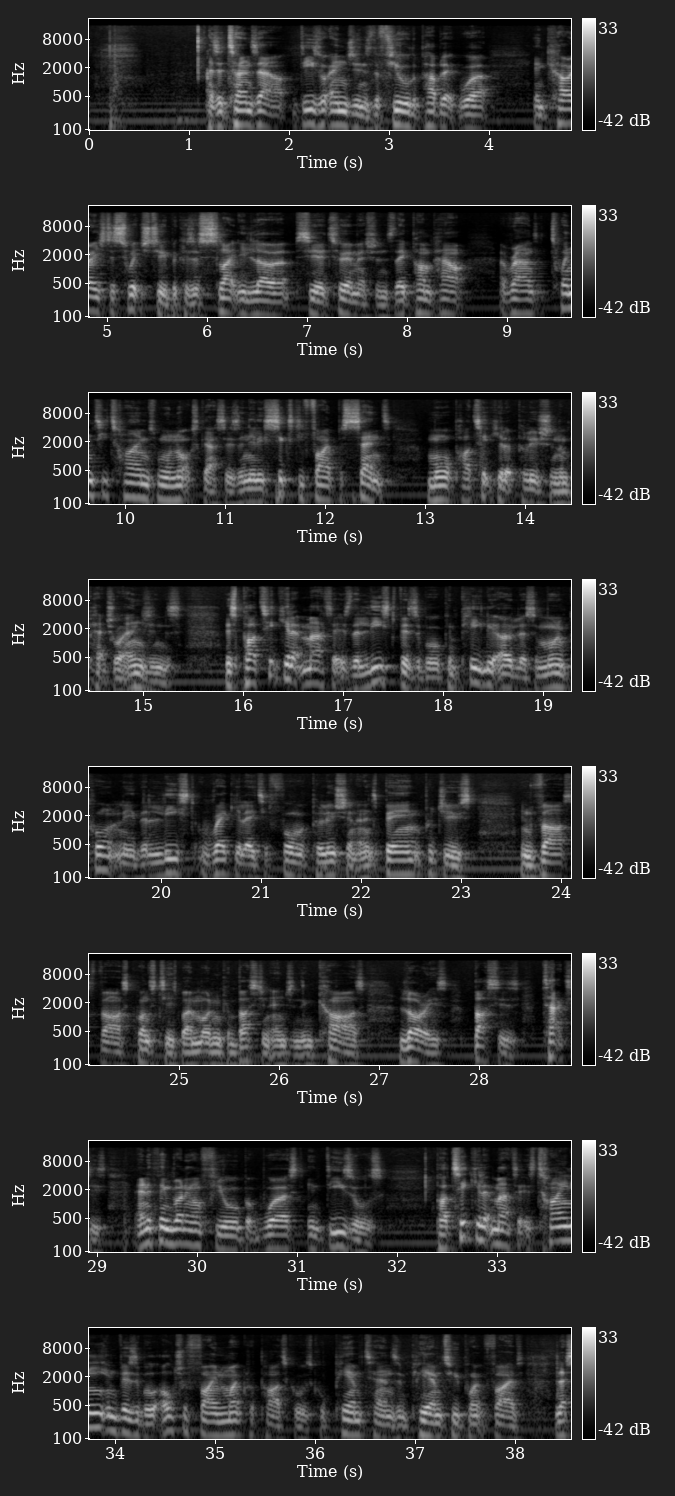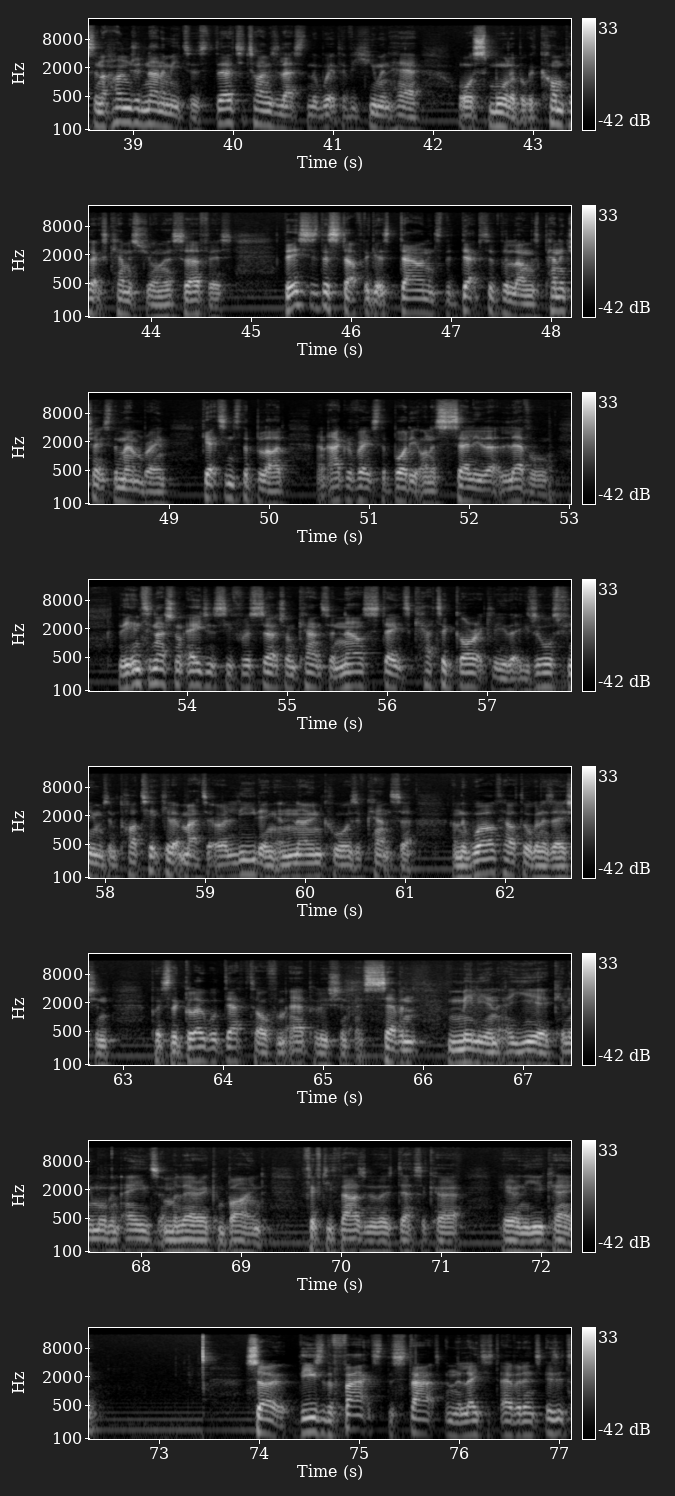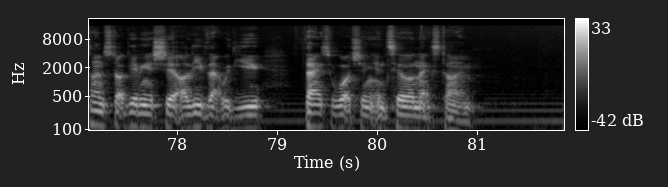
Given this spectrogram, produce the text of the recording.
As it turns out, diesel engines, the fuel the public were encouraged to switch to because of slightly lower CO2 emissions, they pump out around 20 times more NOx gases and nearly 65% more particulate pollution than petrol engines. This particulate matter is the least visible, completely odorless, and more importantly, the least regulated form of pollution, and it's being produced in vast, vast quantities by modern combustion engines in cars, lorries, buses, taxis, anything running on fuel, but worst in diesels. Particulate matter is tiny, invisible, ultrafine microparticles called PM10s and PM2.5s, less than 100 nanometers, 30 times less than the width of a human hair, or smaller, but with complex chemistry on their surface. This is the stuff that gets down into the depths of the lungs, penetrates the membrane, gets into the blood, and aggravates the body on a cellular level. The International Agency for Research on Cancer now states categorically that exhaust fumes and particulate matter are a leading and known cause of cancer, and the World Health Organization puts the global death toll from air pollution at 7 million a year, killing more than AIDS and malaria combined. 50,000 of those deaths occur here in the UK. So these are the facts, the stats, and the latest evidence. Is it time to start giving a shit? I'll leave that with you. Thanks for watching. Until next time.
